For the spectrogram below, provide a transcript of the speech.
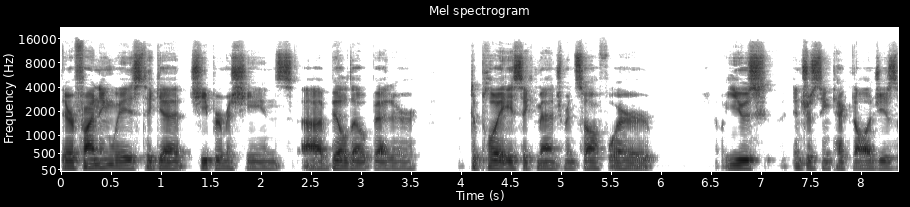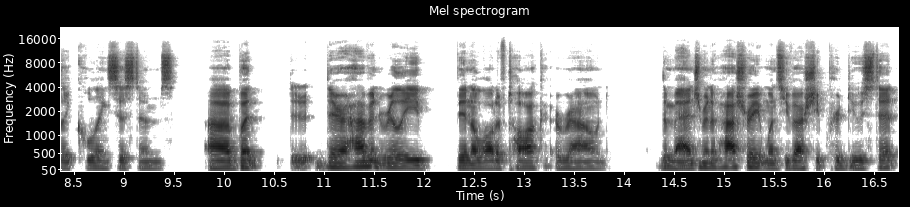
They're finding ways to get cheaper machines, uh, build out better, deploy ASIC management software, use interesting technologies like cooling systems. Uh, but th- there haven't really been a lot of talk around the management of hash rate once you've actually produced it.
